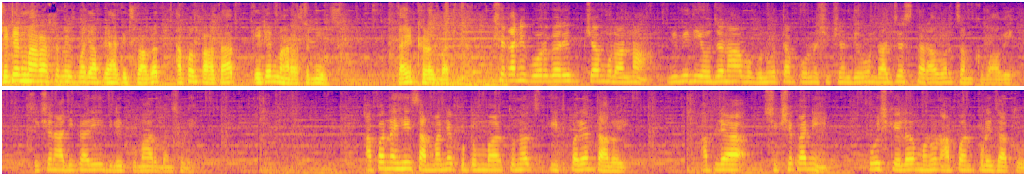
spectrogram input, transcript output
केटीएन महाराष्ट्र न्यूजमध्ये आपले हार्दिक स्वागत. आपण पाहत आहात केटीएन महाराष्ट्र न्यूज. काही ठळक बातमी शिक्षकांनी गोरगरीबच्या मुलांना विविध योजना व गुणवत्तापूर्ण शिक्षण देऊन राज्यस्तरावर चमकवावे. शिक्षण अधिकारी दिलीप कुमार बनसुडे. आपणही सामान्य कुटुंबातूनच इथपर्यंत आलोय. आपल्या शिक्षकांनी खुश केलं म्हणून आपण पुढे जातो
